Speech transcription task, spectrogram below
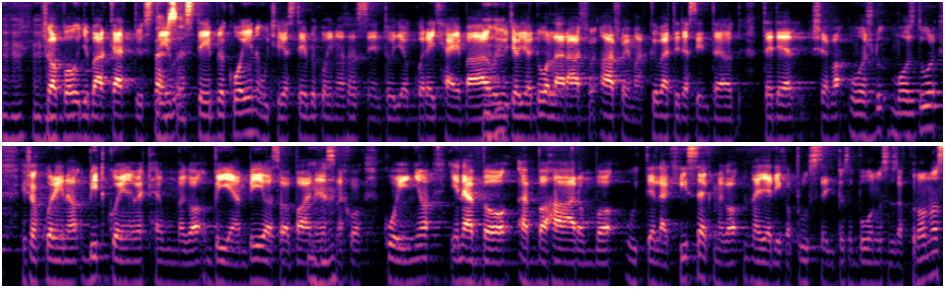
Uh-huh, uh-huh. És abban ugyebár kettő stable, stablecoin, úgyhogy a stablecoin az azt jelenti, hogy akkor egy helybe áll, uh-huh. úgyhogy a dollár árfolyamát követi, de szinte a tether se mozdul, és akkor én a bitcoin vettem meg a BNB, az a Binance-nek a coinja, én ebbe a, ebbe a háromba úgy tényleg hiszek, meg a negyedik a plusz egy, az a bónusz, az a Kronos,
